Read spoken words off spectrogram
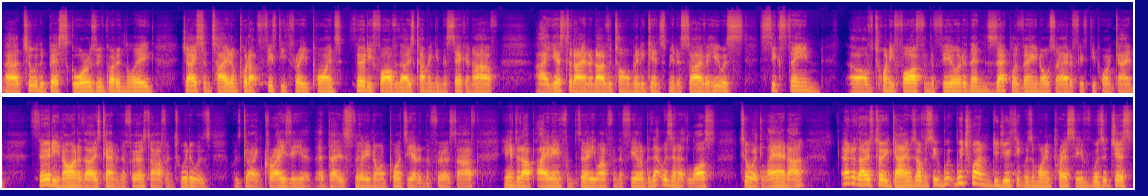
uh, two of the best scorers we've got in the league. Jayson Tatum put up 53 points, 35 of those coming in the second half uh, yesterday in an overtime win against Minnesota. He was 16 Uh, of 25 from the field. And then Zach LaVine also had a 50 point game. 39 of those came in the first half, and Twitter was was going crazy at, at, those 39 points he had in the first half. He ended up 18 from 31 from the field, but that was in a loss to Atlanta. Out of those two games, obviously, which one did you think was more impressive? Was it just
